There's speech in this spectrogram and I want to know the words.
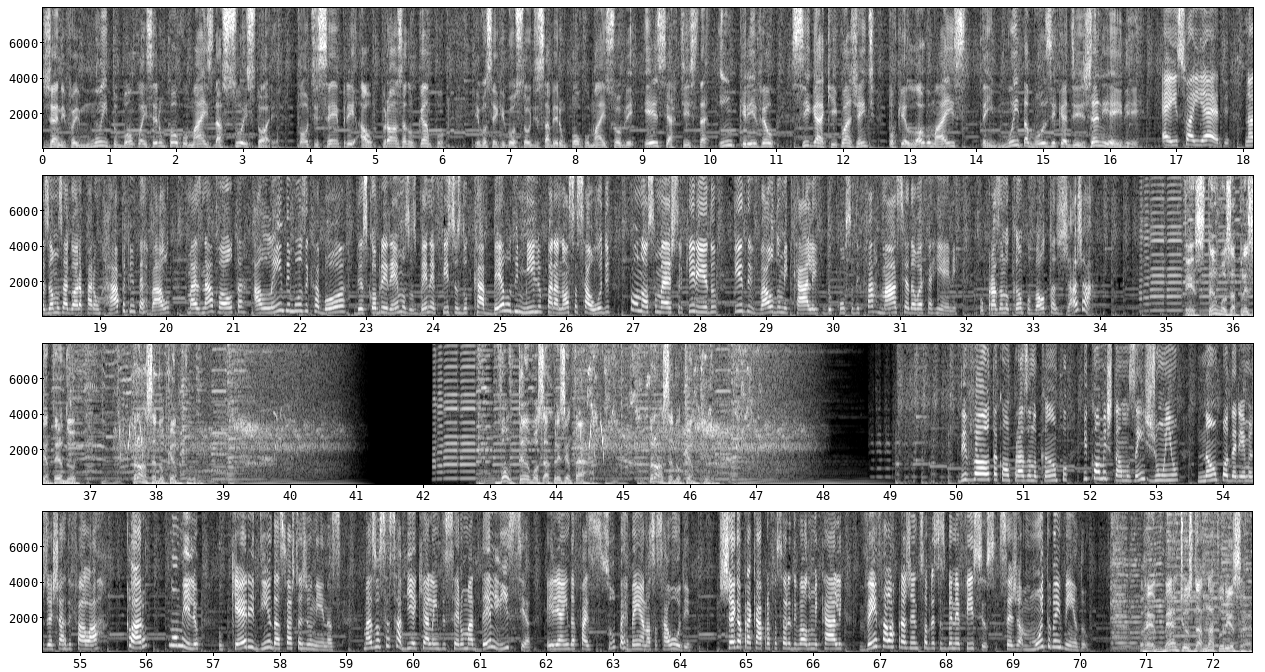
Jane, foi muito bom conhecer um pouco mais da sua história. Volte sempre ao Prosa no Campo. E você que gostou de saber um pouco mais sobre esse artista incrível, siga aqui com a gente, porque logo mais tem muita música de Janieire. É isso aí, Ed. Nós vamos agora para um rápido intervalo, mas na volta, além de música boa, descobriremos os benefícios do cabelo de milho para a nossa saúde com o nosso mestre querido Edivaldo Micali, do curso de farmácia da UFRN. O Prosa no Campo volta já já. Estamos apresentando Prosa do Campo. Voltamos a apresentar Prosa do Campo. De volta com o Prosa no Campo e como estamos em junho, não poderíamos deixar de falar, claro, no milho, o queridinho das festas juninas. Mas você sabia que além de ser uma delícia, ele ainda faz super bem à nossa saúde? Chega para cá, professor Edivaldo Micali, vem falar pra gente sobre esses benefícios. Seja muito bem-vindo. Remédios da Natureza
